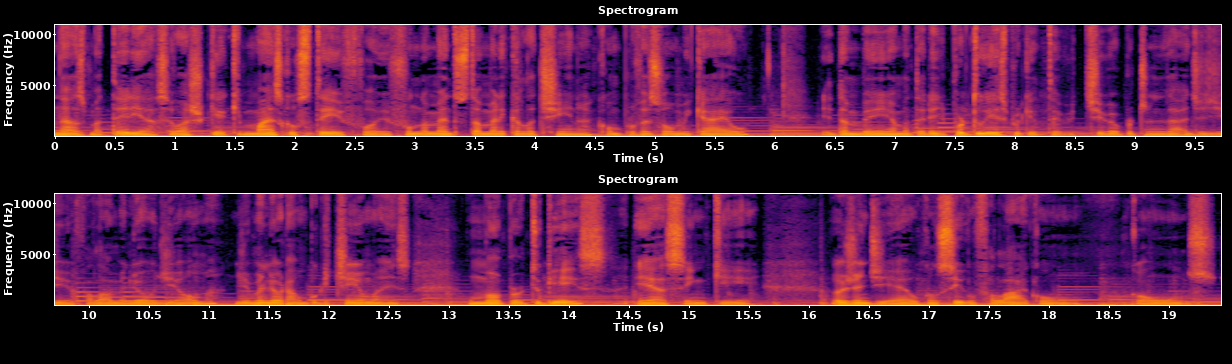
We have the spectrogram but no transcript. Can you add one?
nas matérias. Eu acho que a que mais gostei foi Fundamentos da América Latina com o professor Mikael e também a matéria de português, porque teve, tive a oportunidade de falar melhor o idioma, de melhorar um pouquinho mais o meu português. E é assim que hoje em dia eu consigo falar com, com os,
